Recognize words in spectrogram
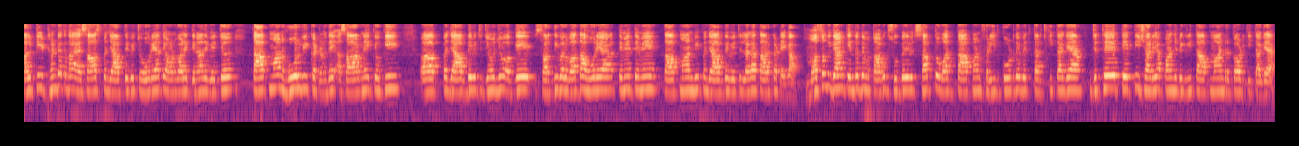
ਹਲਕੀ ਠੰਡਕ ਦਾ ਅਹਿਸਾਸ ਪੰਜਾਬ ਦੇ ਵਿੱਚ ਹੋ ਰਿਹਾ ਤੇ ਆਉਣ ਵਾਲੇ ਦਿਨਾਂ ਦੇ ਵਿੱਚ ਤਾਪਮਾਨ ਹੋਰ ਵੀ ਘਟਣ ਦੇ ਅਸਾਰ ਨੇ ਕਿਉਂਕਿ ਪੰਜਾਬ ਦੇ ਵਿੱਚ ਜਿਉਂ-ਜਿਉਂ ਅੱਗੇ ਸਰਦੀ ਵੱਲ ਵਾਧਾ ਹੋ ਰਿਹਾ, ਤਿਵੇਂ-ਤਿਵੇਂ ਤਾਪਮਾਨ ਵੀ ਪੰਜਾਬ ਦੇ ਵਿੱਚ ਲਗਾਤਾਰ ਘਟੇਗਾ। ਮੌਸਮ ਵਿਗਿਆਨ ਕੇਂਦਰ ਦੇ ਮੁਤਾਬਕ ਸੂਬੇ ਦੇ ਵਿੱਚ ਸਭ ਤੋਂ ਵੱਧ ਤਾਪਮਾਨ ਫਰੀਦਕੋਟ ਦੇ ਵਿੱਚ ਦਰਜ ਕੀਤਾ ਗਿਆ, ਜਿੱਥੇ 33.5 ਡਿਗਰੀ ਤਾਪਮਾਨ ਰਿਕਾਰਡ ਕੀਤਾ ਗਿਆ।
